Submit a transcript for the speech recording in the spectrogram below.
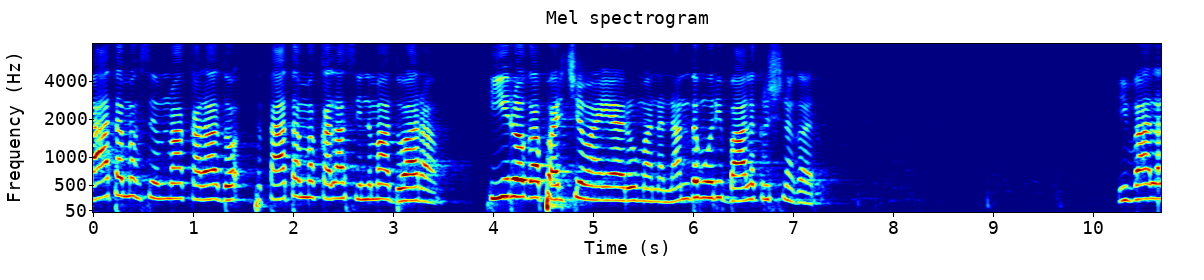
తాతమ్మ సినిమా కళ తాతమ్మ కళా సినిమా ద్వారా హీరోగా పరిచయం అయ్యారు మన నందమూరి బాలకృష్ణ గారు. ఇవాళ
